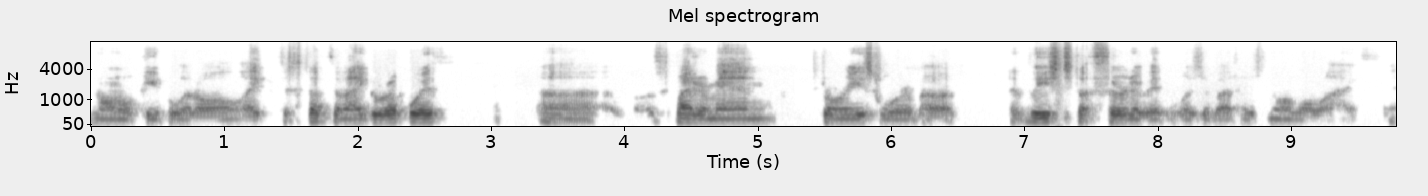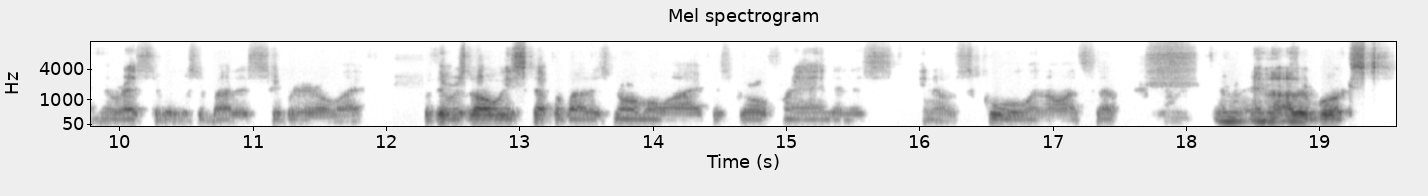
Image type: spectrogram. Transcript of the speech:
normal people at all. Like the stuff that I grew up with, uh, Spider-Man stories were about at least a third of it was about his normal life, and the rest of it was about his superhero life but there was always stuff about his normal life, his girlfriend, and his you know school and all that stuff. And, and other books,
